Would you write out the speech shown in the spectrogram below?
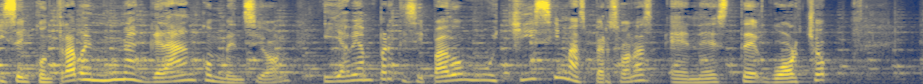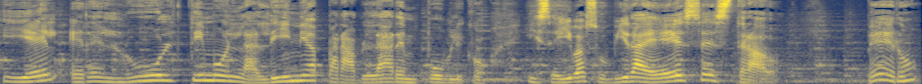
Y se encontraba en una gran convención y ya habían participado muchísimas personas en este workshop y él era el último en la línea para hablar en público y se iba a subir a ese estrado. Pero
